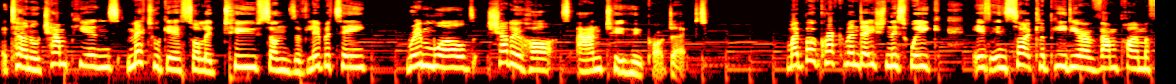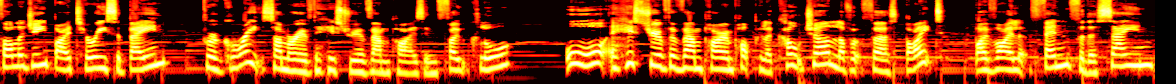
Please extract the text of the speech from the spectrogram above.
Eternal Champions, Metal Gear Solid 2 Sons of Liberty, RimWorld, Shadow Hearts, and Touhou Project. My book recommendation this week is Encyclopedia of Vampire Mythology by Theresa Bane for a great summary of the history of vampires in folklore, or A History of the Vampire in Popular Culture Love at First Bite by Violet Fenn for the same,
